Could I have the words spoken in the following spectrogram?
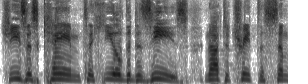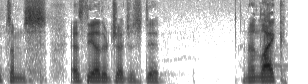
Jesus came to heal the disease, not to treat the symptoms as the other judges did. And unlike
